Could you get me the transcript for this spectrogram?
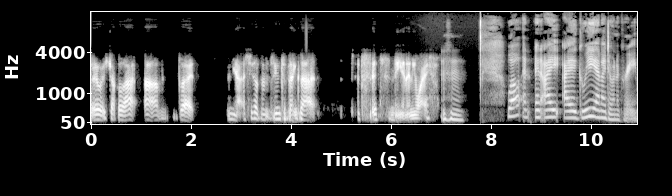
I always chuckle at. Um, but yeah, she doesn't seem to think that it's, it's me in any way. Mm-hmm. Well, and, and I, I agree and I don't agree.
